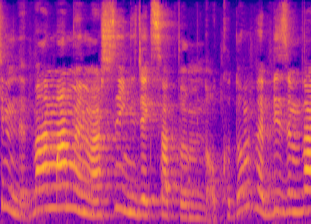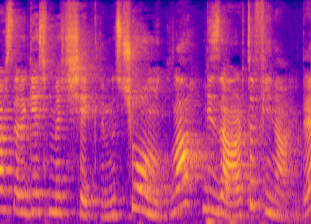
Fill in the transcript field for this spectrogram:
Şimdi ben Marmara Üniversitesi İngilizce İktisat bölümünde okudum ve bizim derslere geçme şeklimiz çoğunlukla vize artı finalde.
